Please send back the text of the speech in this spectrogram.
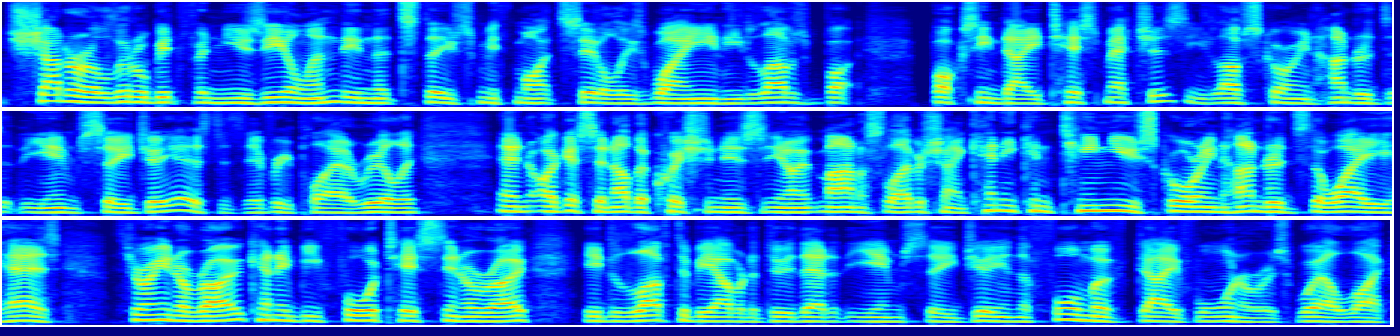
shudder a little bit for New Zealand in that Steve Smith might settle his way in. He loves bo- Boxing Day test matches. He loves scoring hundreds at the MCG, as does every player, really. And I guess another question is, you know, Marnus Labuschagne, can he continue scoring hundreds the way he has? Three in a row? Can he be four tests in a row? He'd love to be able to do that at the MCG. In the form of Dave Warner as well, like,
